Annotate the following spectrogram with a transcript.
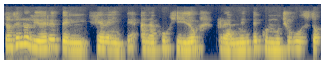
Entonces los líderes del G20 han acogido realmente con mucho gusto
